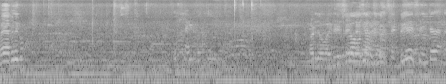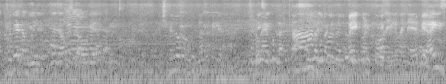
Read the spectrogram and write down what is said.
भाई यहाँ पे देखो। हट जाओ भाई इसका हो गया, ये सेंटर ये जाओ इसका हो गया? जितने लोग हैं, उनको बुला सकते चलो मैं इनको बुला हाँ। भाई एक मिनट कॉल है, मैंने गाइस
